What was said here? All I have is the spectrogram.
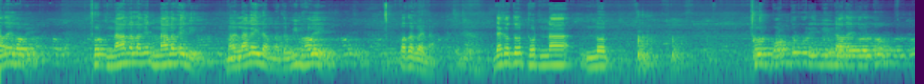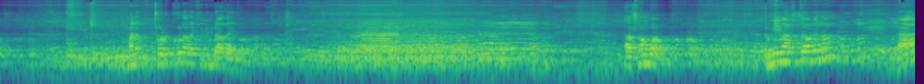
আদায় হবে? ঠোঁট না না লাগাই না লাগাইলে? মানে লাগাইলাম না, তো মিম হবে? কথা কয় না। দেখো তো, ঠোঁট না ঠোঁট বন্ধ করে মিমটা আদায় করো তো। মানে ঠোঁট খোলা রেখে মিমটা আদায় করো। আর সম্ভব? তো মিম আসতে হবে না? হ্যাঁ?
